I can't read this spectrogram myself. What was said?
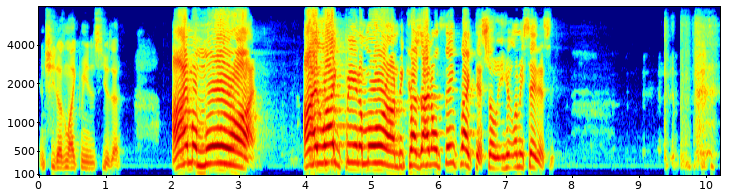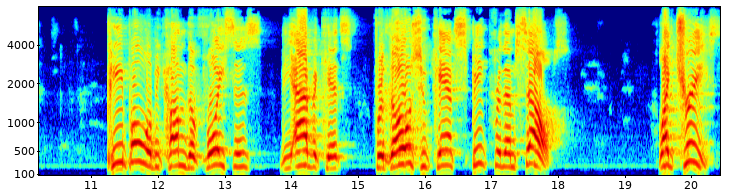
And she doesn't like me to use it. I'm a moron. I like being a moron because I don't think like this. So here, let me say this. People will become the voices, the advocates for those who can't speak for themselves, like trees.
